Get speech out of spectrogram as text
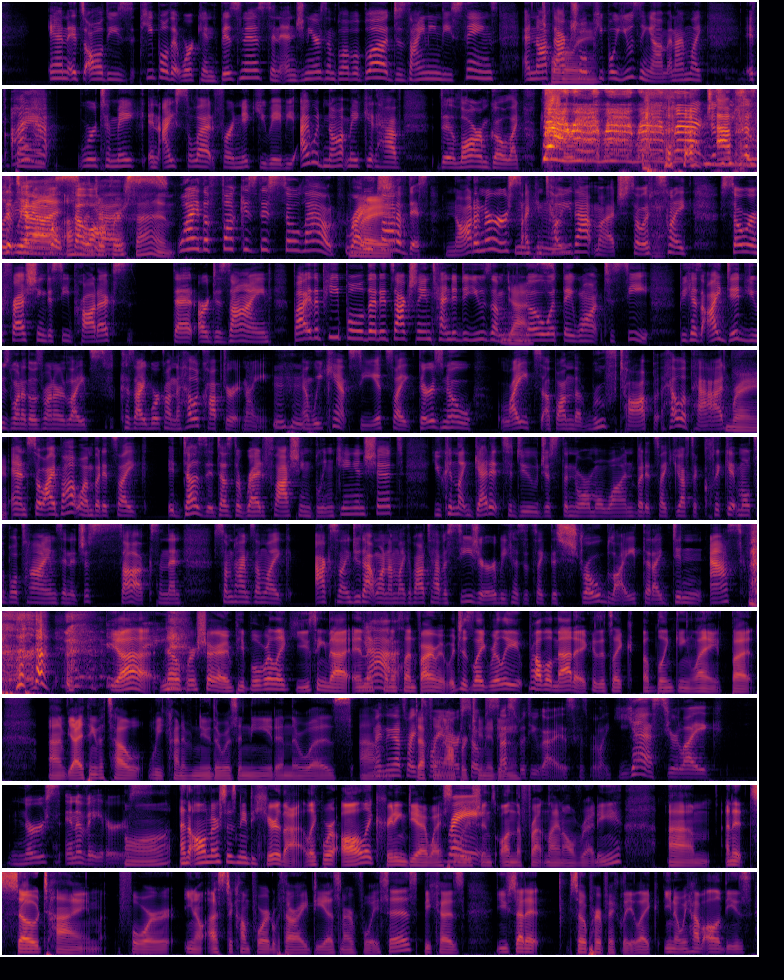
and it's all these people that work in business and engineers and blah blah blah designing these things and not the actual people using them. And I'm like, if I ha- were to make an isolette for a NICU baby, I would not make it have the alarm go like rah, rah, rah, rah, rah, just because the Absolutely not. template A fell off. Why the fuck is this so loud? Right. Who thought of this? Not a nurse. I can tell you mm-hmm. that much. So it's like so refreshing to see products that are designed by the people that it's actually intended to use them who know what they want to see. Because I did use one of those runner lights because I work on the helicopter at night Mhm. and we can't see. It's like there's no lights up on the rooftop helipad. Right. And so I bought one, but it's like it does it does the red flashing blinking and shit. You can like get it to do just the normal one, but it's like you have to click it multiple times and it just sucks. And then sometimes I'm like accidentally do that one. I'm like about to have a seizure because it's like this strobe light that I didn't ask for. yeah, no, for sure. And people were like using that in Yeah. clinical environment, which is like really problematic because it's like a blinking light. But um, yeah, I think that's how we kind of knew there was a need and there was um, I think that's why definitely and I are so opportunity. obsessed with you guys because we're like, yes, you're like nurse innovators. Aw. And all nurses need to hear that. Like we're all like creating DIY Right. solutions on the front line already. Um, and it's so time for, you know, us to come forward with our ideas and our voices because you said it so perfectly. Like, you know, we have all of these,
